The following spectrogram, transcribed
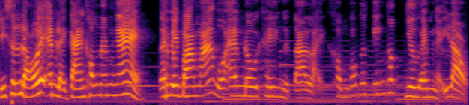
chị xin lỗi, em lại càng không nên nghe. Tại vì ba má của em đôi khi người ta lại không có cái kiến thức như em nghĩ đâu.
